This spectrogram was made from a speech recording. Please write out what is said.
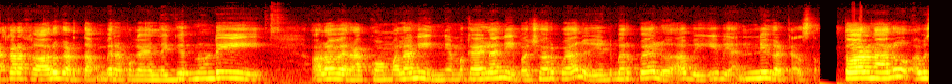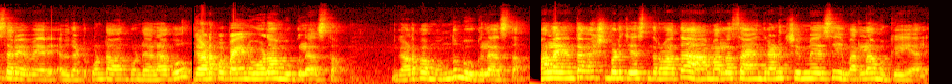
రకరకాలు కడతాం. మిరపకాయల దగ్గర నుండి అలోవెరా కొమ్మలని నిమ్మకాయలని పచ్చిమిరపకాయలు ఎండుమిరపకాయలు అవి ఇవి అన్నీ కట్టేస్తాం. తోరణాలు అవి సరే వేరే అవి కట్టుకుంటాం అనుకోండి ఎలాగూ. గడప పైన కూడా ముగ్గులేస్తాం. గడప ముందు ముగ్గులేస్తాం. మళ్ళీ ఎంత కష్టపడి చేసిన తర్వాత మళ్ళీ సాయంత్రానికి చిమ్మేసి మరలా ముగ్గేయాలి.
